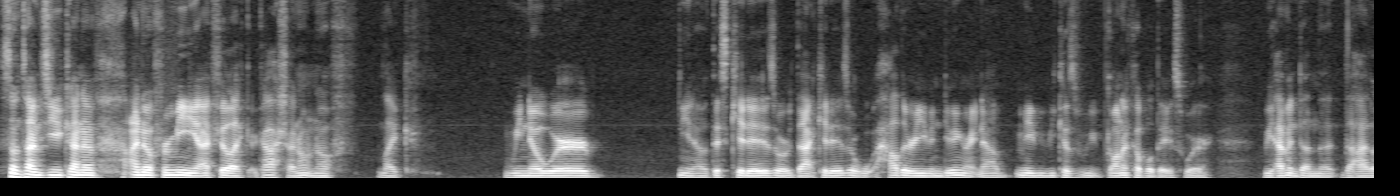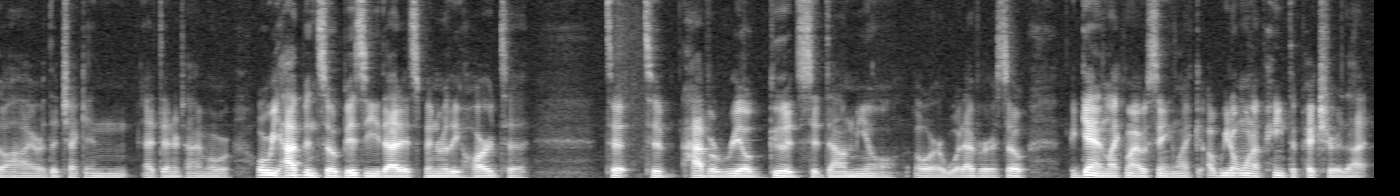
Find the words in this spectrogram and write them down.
sometimes you kind of i know for me i feel like gosh i don't know if like we know where you know this kid is or that kid is or how they're even doing right now. Maybe because we've gone a couple days where we haven't done the, the high low high or the check in at dinner time or or we have been so busy that it's been really hard to to to have a real good sit down meal or whatever. So again like I was saying like uh, we don't want to paint the picture that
